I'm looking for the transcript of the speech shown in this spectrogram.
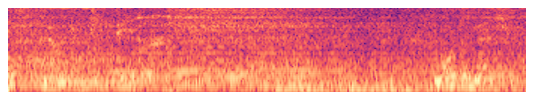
if sound could be deeper? More dimensional?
